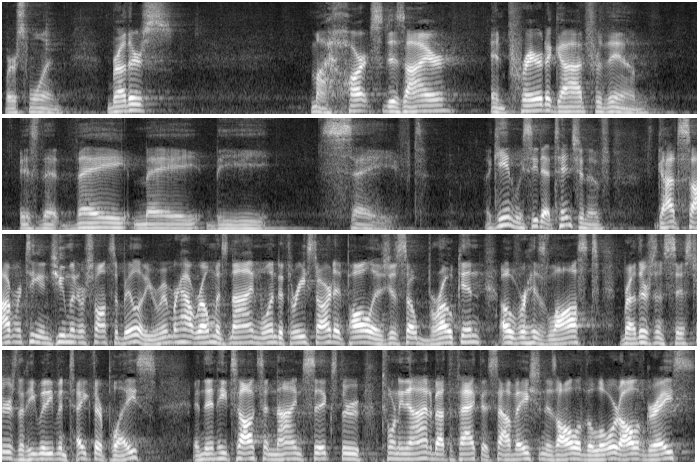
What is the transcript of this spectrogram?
Verse 1 Brothers, my heart's desire and prayer to God for them is that they may be saved. Again, we see that tension of God's sovereignty and human responsibility. Remember how Romans 9, 1 to 3 started? Paul is just so broken over his lost brothers and sisters that he would even take their place. And then he talks in 9, 6 through 29 about the fact that salvation is all of the Lord, all of grace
